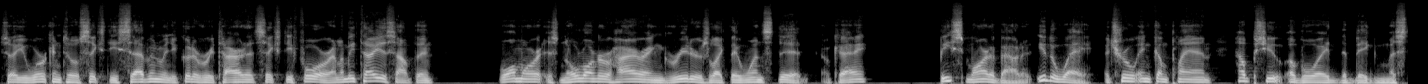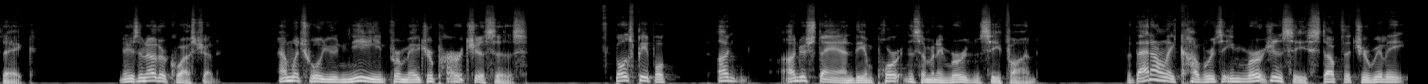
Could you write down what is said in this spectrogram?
So you work until 67 when you could have retired at 64. And let me tell you something Walmart is no longer hiring greeters like they once did. Okay. Be smart about it. Either way, a true income plan helps you avoid the big mistake. Here's another question How much will you need for major purchases? Most people un- understand the importance of an emergency fund, but that only covers emergency stuff that you really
